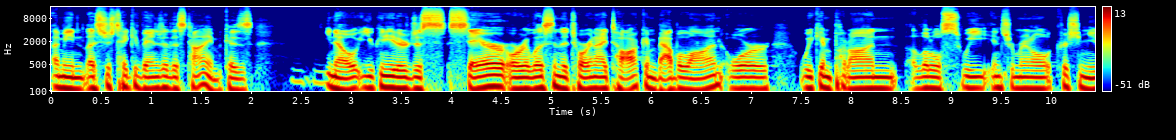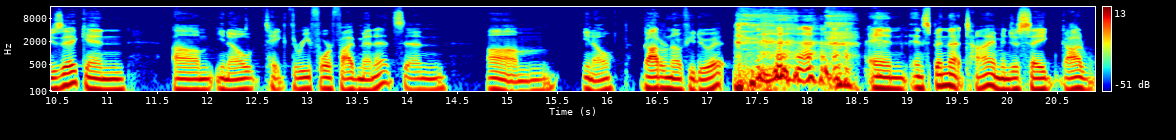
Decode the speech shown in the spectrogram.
I mean, let's just take advantage of this time because. You know you can either just stare or listen to Tori and I talk and babble on, or we can put on a little sweet instrumental Christian music and um you know take three, four, five minutes and um you know God will know if you do it and and spend that time and just say God.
